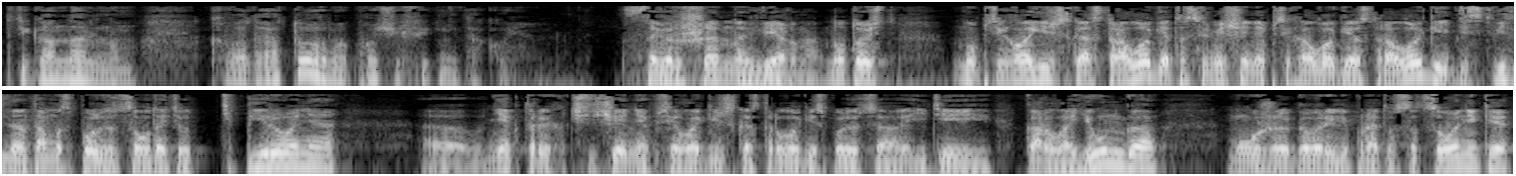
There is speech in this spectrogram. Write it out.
тригональным квадратурам и прочей фигни такой. Совершенно верно. Ну, то есть, ну, психологическая астрология, это совмещение психологии и астрологии, действительно там используются вот эти вот типирования, э, в некоторых течениях психологической астрологии используются идеи Карла Юнга, мы уже говорили про это в соционике,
